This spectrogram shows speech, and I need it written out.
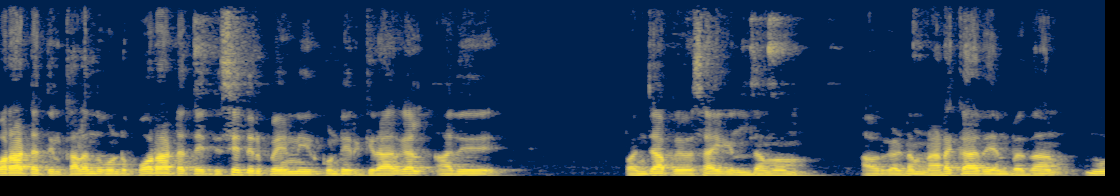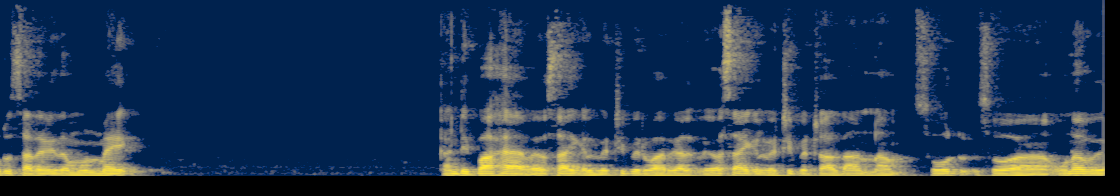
போராட்டத்தில் கலந்து கொண்டு போராட்டத்தை திசை திருப்ப எண்ணி கொண்டிருக்கிறார்கள். அது பஞ்சாப் விவசாயிகளிடமும் அவர்களிடம் நடக்காது என்பதுதான் நூறு சதவீதம் உண்மை. கண்டிப்பாக விவசாயிகள் வெற்றி பெறுவார்கள். விவசாயிகள் வெற்றி பெற்றால்தான் நாம் சோறு சோ உணவு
